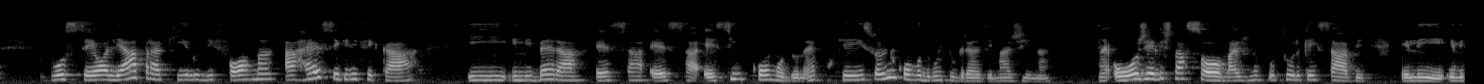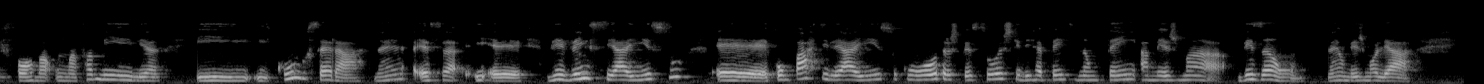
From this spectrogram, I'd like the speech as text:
você olhar para aquilo de forma a ressignificar e, e, liberar essa, essa, esse incômodo, né? Porque isso é um incômodo muito grande, imagina. Né? Hoje ele está só, mas no futuro, quem sabe, ele, ele forma uma família e, e como será, né? Essa, é, vivenciar isso, é, compartilhar isso com outras pessoas que de repente não têm a mesma visão, né? O mesmo olhar.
